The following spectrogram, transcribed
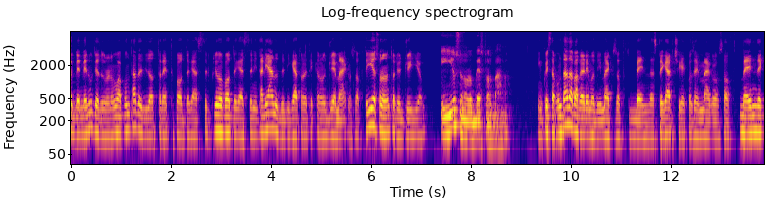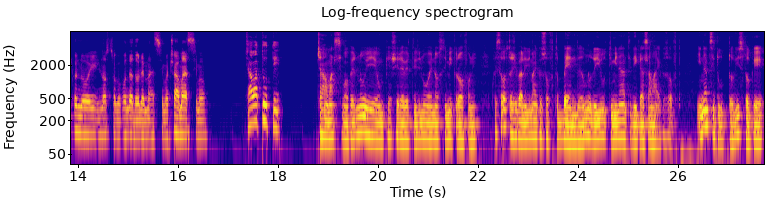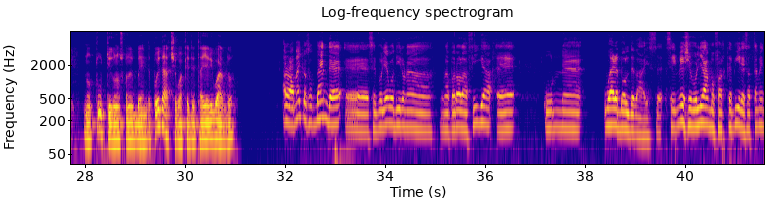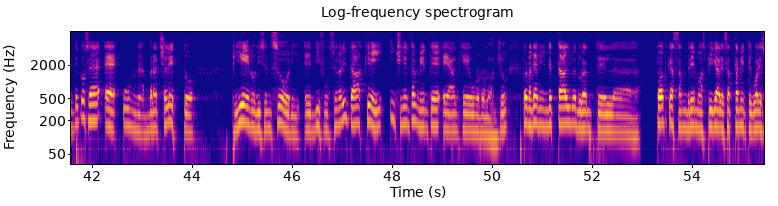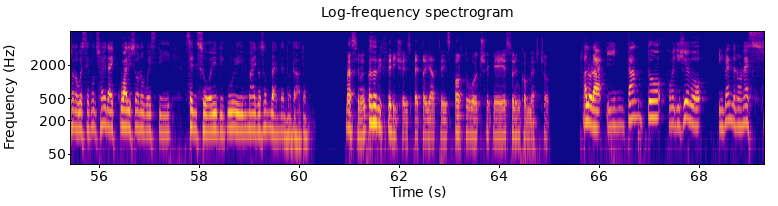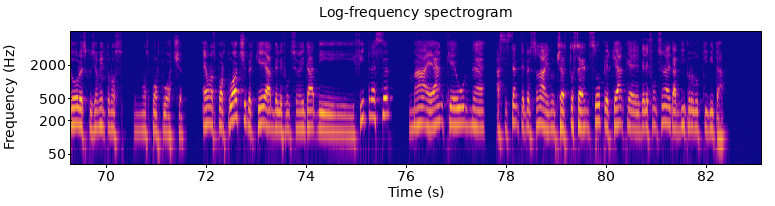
e benvenuti ad una nuova puntata di .NET Podcast, il primo podcast in italiano dedicato alle tecnologie Microsoft. Io sono Antonio Giglio. E io sono Roberto Albano. In questa puntata parleremo di Microsoft Band. A spiegarci che cos'è Microsoft Band è con noi il nostro cofondatore Massimo. Ciao Massimo. Ciao a tutti. Ciao Massimo, per noi è un piacere averti di nuovo ai nostri microfoni. Questa volta ci parli di Microsoft Band, uno degli ultimi nati di casa Microsoft. Innanzitutto, visto che non tutti conoscono il band, puoi darci qualche dettaglio a riguardo? Allora, Microsoft Band è, eh, se vogliamo dire una, una, parola figa, è un eh, wearable device. Se invece vogliamo far capire esattamente cos'è, è un braccialetto pieno di sensori e di funzionalità che incidentalmente è anche un orologio. Poi magari in dettaglio durante il podcast andremo a spiegare esattamente quali sono queste funzionalità e quali sono questi sensori di cui il Microsoft Band è dotato. Massimo, in cosa differisce rispetto agli altri smartwatch che sono in commercio? Allora, intanto, come dicevo, il Band non è solo esclusivamente uno, uno watch. È uno sport watch perché ha delle funzionalità di fitness, ma è anche un assistente personale in un certo senso perché ha anche delle funzionalità di produttività.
